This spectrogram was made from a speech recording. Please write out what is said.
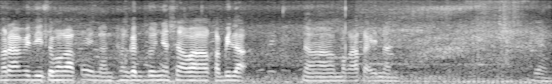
Marami dito mga kainan. Hanggang doon niya sa kabila na makakainan. Ayan.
